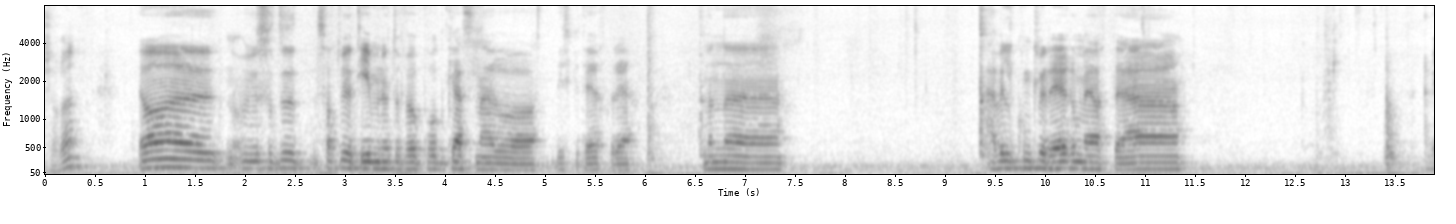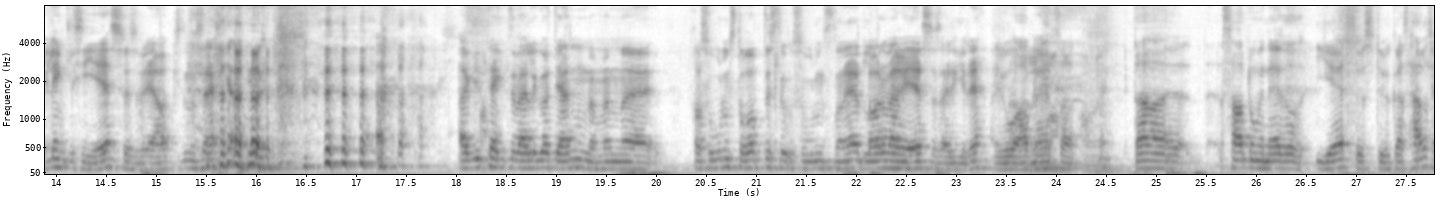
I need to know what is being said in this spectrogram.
Kjøre? Ja, vi satt, satt vi jo ti minutter før podkasten her og diskuterte det. Men eh, jeg vil konkludere med at det er Jeg vil egentlig si Jesus, for jeg har ikke noe selv. Jeg har ikke tenkt det veldig godt gjennom det, men eh, Fra solen står opp til solen står ned. La det være Jesus, er det ikke det? Jo, amen. Da sa nominerer Jesus dukas ukas helt.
